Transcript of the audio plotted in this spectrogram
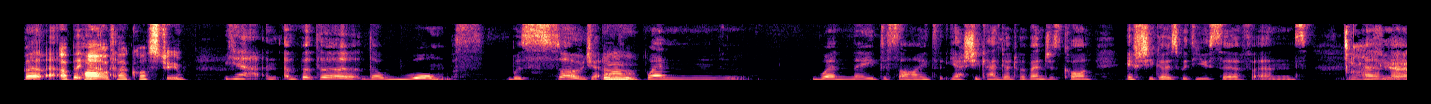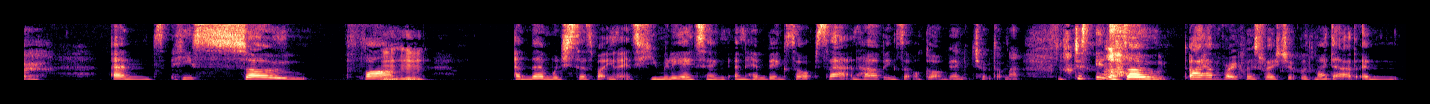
But, a but part yeah, of her costume. yeah, and, and but the the warmth was so gen- I mean, when when they decide that yes, she can go to Avengers Con if she goes with Yusuf and Oh, and yeah. um, and he's so fun. Mm-hmm. And then when she says about you know it's humiliating and him being so upset and her being so oh god I'm getting choked up now, just it's so I have a very close relationship with my dad and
